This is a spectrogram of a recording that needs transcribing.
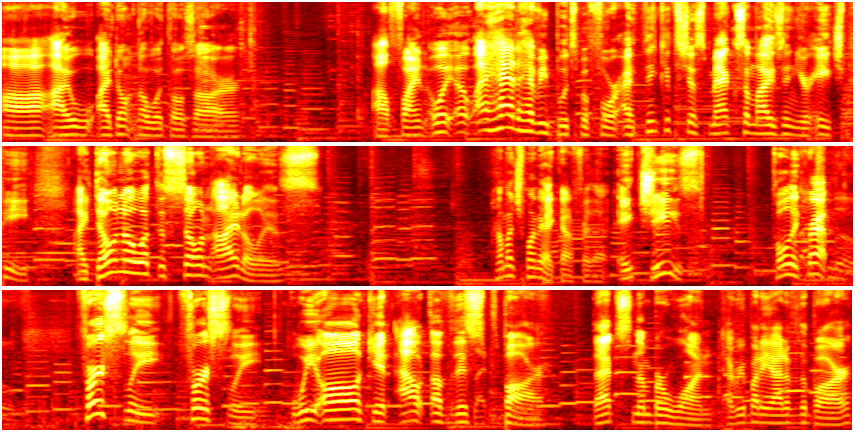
Uh, I, I don't know what those are. I'll find. Wait, oh, I had heavy boots before. I think it's just maximizing your HP. I don't know what the stone idol is. How much money I got for that? Eight G's. Holy crap. Firstly, firstly, we all get out of this bar. That's number one. Everybody out of the bar.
